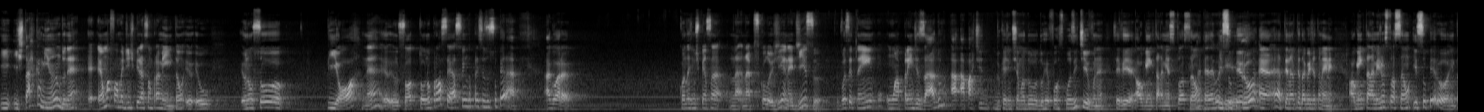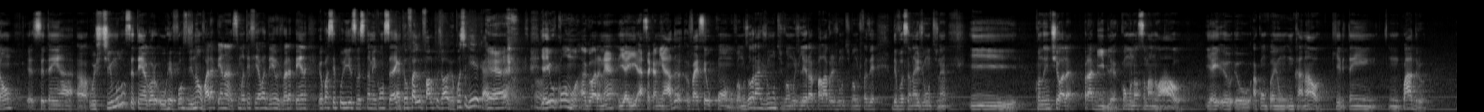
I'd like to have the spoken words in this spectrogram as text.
e estar caminhando, né, é, é uma forma de inspiração para mim. Então eu, eu, eu não sou pior, né? Eu só estou no processo e ainda preciso superar. Agora, quando a gente pensa na, na psicologia, né, disso, você tem um aprendizado a, a, partir do que a gente chama do, do reforço positivo, né? Você vê alguém que está na minha situação e superou, é, é, tem na pedagogia também, né? Alguém que está na mesma situação e superou. Então, você tem a, a, o estímulo, você tem agora o reforço de não, vale a pena se manter fiel a Deus, vale a pena. Eu passei por isso, você também consegue. É que eu falo, falo pro jovem, eu consegui, cara. É. Oh. E aí o como agora, né? E aí essa caminhada vai ser o como. Vamos orar juntos, vamos ler a palavra juntos, vamos fazer devocionais juntos, né? E quando a gente olha para a Bíblia como nosso manual, e aí eu, eu acompanho um, um canal que ele tem um quadro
